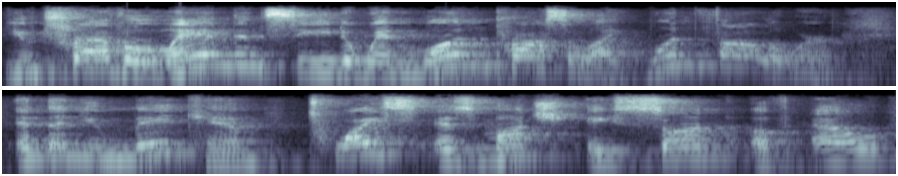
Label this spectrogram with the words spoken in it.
You travel land and sea to win one proselyte, one follower, and then you make him twice as much a son of hell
